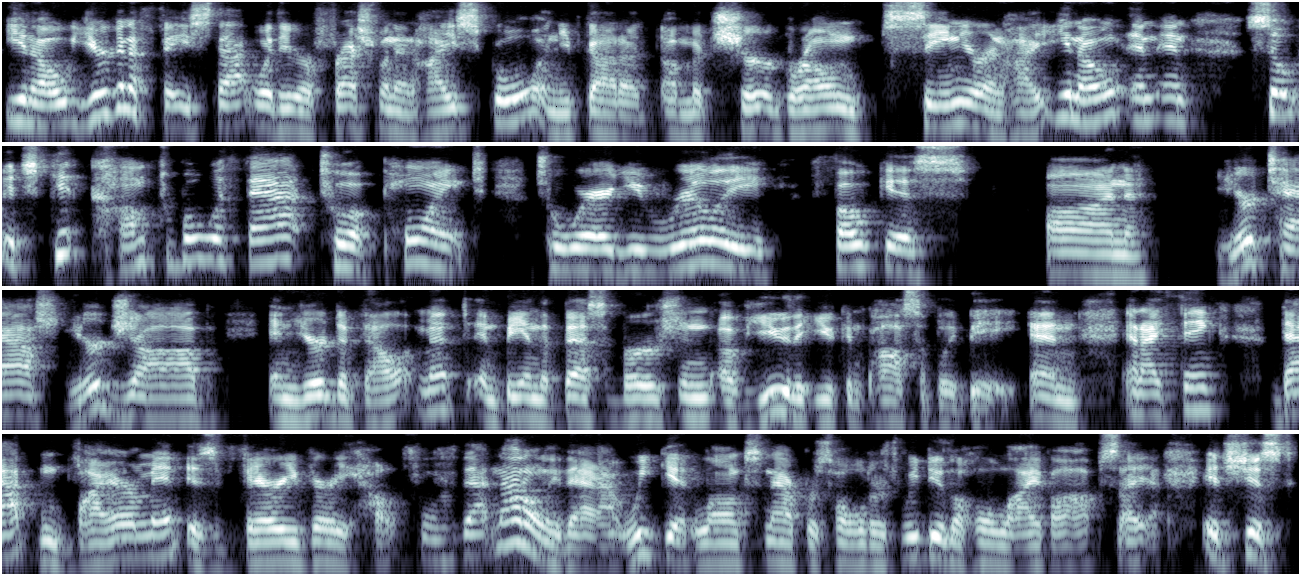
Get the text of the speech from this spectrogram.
you know, you're going to face that whether you're a freshman in high school and you've got a, a mature, grown senior in high, you know, and and so it's get comfortable with that to a point to where you really focus on your task, your job, and your development and being the best version of you that you can possibly be. And and I think that environment is very, very helpful for that. Not only that, we get long snappers holders, we do the whole live ops. I, it's just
